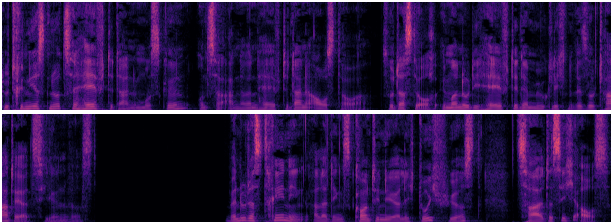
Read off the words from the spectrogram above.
Du trainierst nur zur Hälfte deine Muskeln und zur anderen Hälfte deine Ausdauer, sodass du auch immer nur die Hälfte der möglichen Resultate erzielen wirst. Wenn du das Training allerdings kontinuierlich durchführst, zahlt es sich aus,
